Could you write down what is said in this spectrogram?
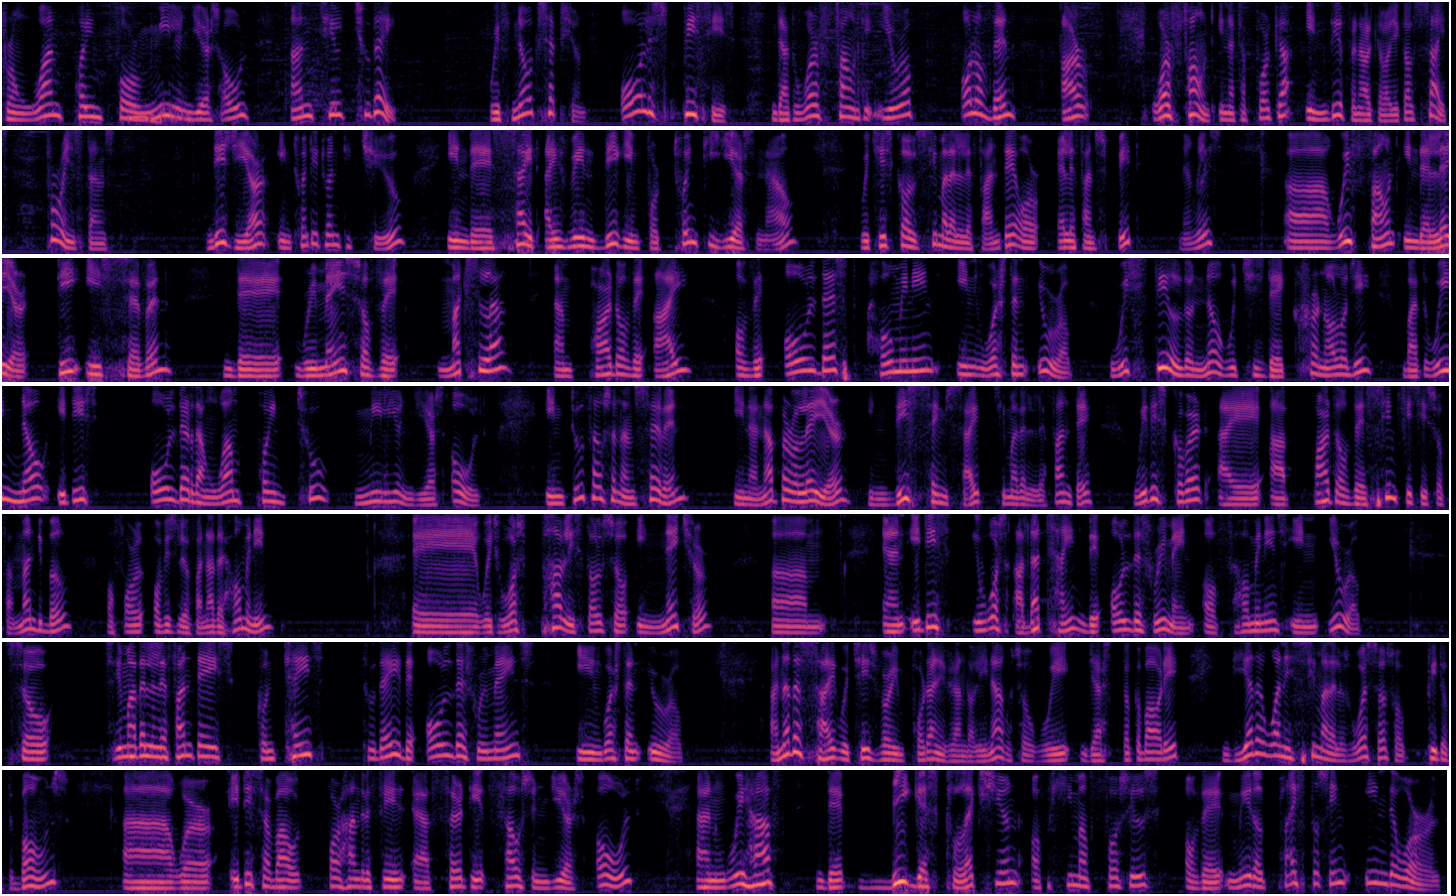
from 1.4 million years old until today, with no exception. All species that were found in Europe, all of them are were found in Atapuerca in different archaeological sites. For instance, this year, in 2022, in the site I've been digging for 20 years now, which is called Sima del Elefante or Elephant's Pit in English, uh, we found in the layer TE7 the remains of the maxilla and part of the eye of the oldest hominin in Western Europe. We still don't know which is the chronology, but we know it is older than 1.2 million years old. In 2007, in an upper layer, in this same site, Sima del Elefante, we discovered a, a part of the symphysis of a mandible, of obviously of another hominin, uh, which was published also in Nature, um, and it is it was at that time the oldest remain of hominins in Europe. So Sima del Elefante contains today the oldest remains in Western Europe. Another site which is very important is Gran Dolina, so we just talk about it. The other one is Sima de los Huesos, or Pit of the Bones, uh, where it is about 430,000 uh, years old, and we have the biggest collection of human fossils of the Middle Pleistocene in the world.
